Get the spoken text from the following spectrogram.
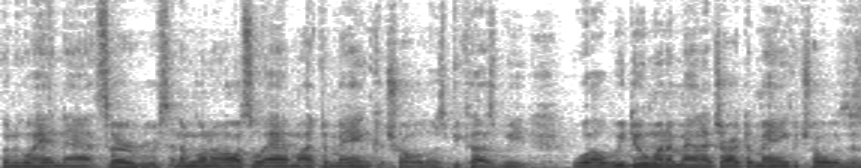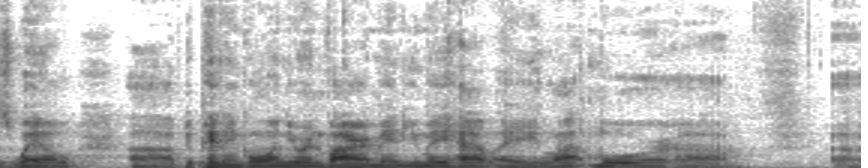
I'm going to go ahead and add servers, and I'm going to also add my domain controllers because we, well, we do want to manage our domain controllers as well. Uh, depending on your environment, you may have a lot more uh, uh,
